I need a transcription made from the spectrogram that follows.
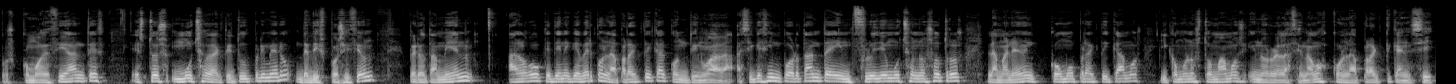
Pues como decía antes, esto es mucho de actitud primero, de disposición, pero también algo que tiene que ver con la práctica continuada. Así que es importante e influye mucho en nosotros la manera en cómo practicamos y cómo nos tomamos y nos relacionamos con la práctica en sí.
